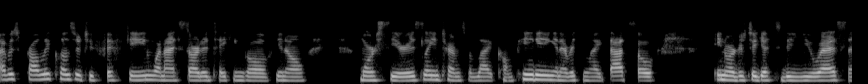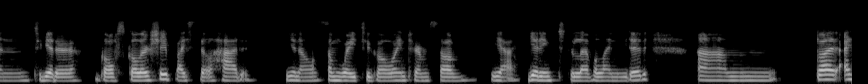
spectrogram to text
I was probably closer to 15 when I started taking golf, you know, more seriously in terms of like competing and everything like that. So, in order to get to the US and to get a golf scholarship, I still had you know some way to go in terms of yeah getting to the level i needed. Um, but i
